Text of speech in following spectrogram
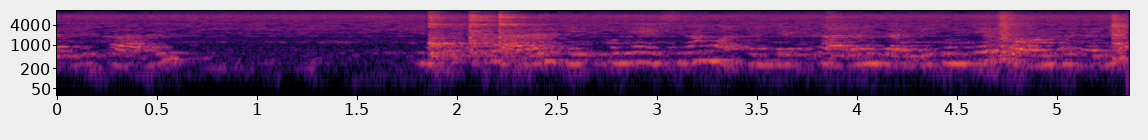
అలాగే కారం. కారం ఎక్కువనే వేసినా మటన్ చేసి కారం తగ్గుకుంటే బాగుంటుందని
